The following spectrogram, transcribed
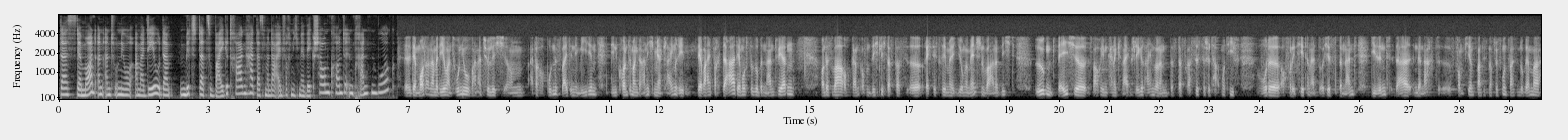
dass der Mord an Antonio Amadeo damit dazu beigetragen hat, dass man da einfach nicht mehr wegschauen konnte in Brandenburg? Äh, der Mord an Amadeo Antonio war natürlich ähm, einfach auch bundesweit in den Medien. Den konnte man gar nicht mehr kleinreden. Der war einfach da, der musste so benannt werden. Und es war auch ganz offensichtlich, dass das äh, rechtsextreme junge Menschen waren und nicht irgendwelche, es war auch eben keine Kneipenschlägereien, sondern dass das rassistische Tatmotiv wurde auch von den Tätern als solches benannt. Die sind da in der Nacht äh, vom 24. auf den 25. November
